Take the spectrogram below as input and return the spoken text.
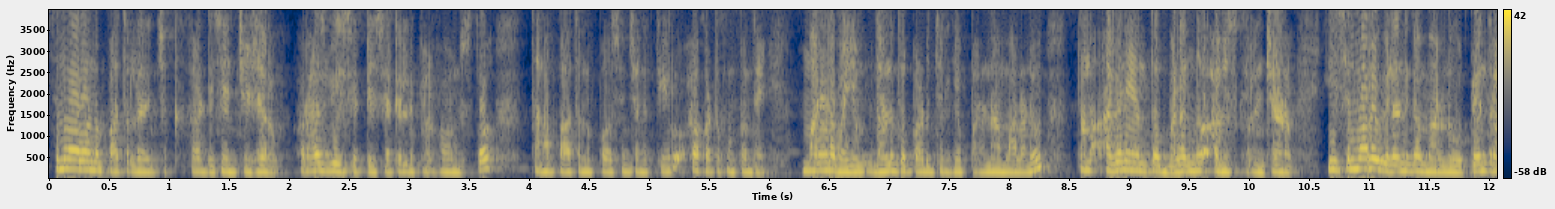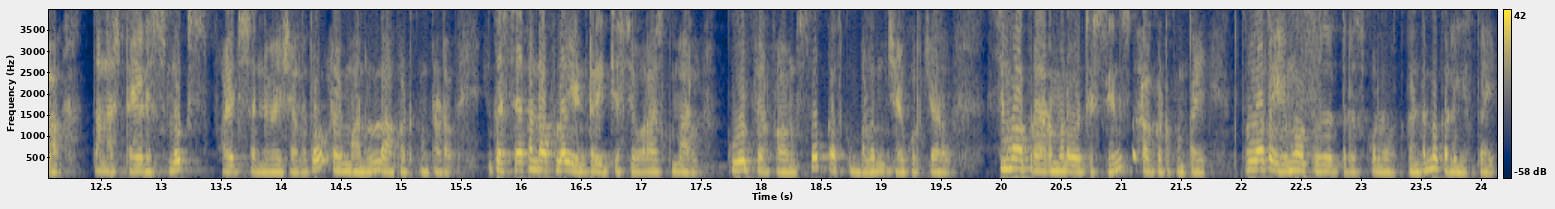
సినిమాలోని పాత్రలను చక్కగా డిజైన్ చేశారు. రాజ్బీ శెట్టి సెటిల్డ్ పెర్ఫార్మెన్స్తో తన పాత్రను పోషించిన తీరు ఆకట్టుకుంటుంది. మరణ భయం దానితో పాటు జరిగే పరిణామాలను తన అభినయంతో బలంగా ఆవిష్కరించాడు. ఈ సినిమాలో విలన్గా మరణ మారిన ఉపేంద్ర తన స్టైలిష్ లుక్స్ ఫైట్ సన్నివేశాలతో అభిమానులు ఆకట్టుకుంటాడు. ఇక సెకండ్ హాఫ్లో ఎంట్రీ ఇచ్చే శివరాజ్ కుమార్ కూల్ పెర్ఫార్మెన్స్తో కథకు బలం చేకూర్చాడు. సినిమా ప్రారంభంలో వచ్చే సీన్స్ ఆకట్టుకుంటాయి. తర్వాత ఏమవుతుందో తెలుసుకోవాలని ఉత్కంఠను కలిగిస్తాయి.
